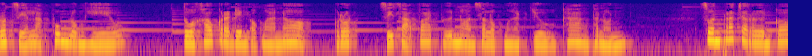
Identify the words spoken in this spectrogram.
รถเสียหลักพุ่งลงเหว ตัวเขากระเด็นออกมานอก รถศีรษะฟาดพื้นนอนสลบเหมือดอยู่ข้างถนน ส่วนพระเจริญก็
